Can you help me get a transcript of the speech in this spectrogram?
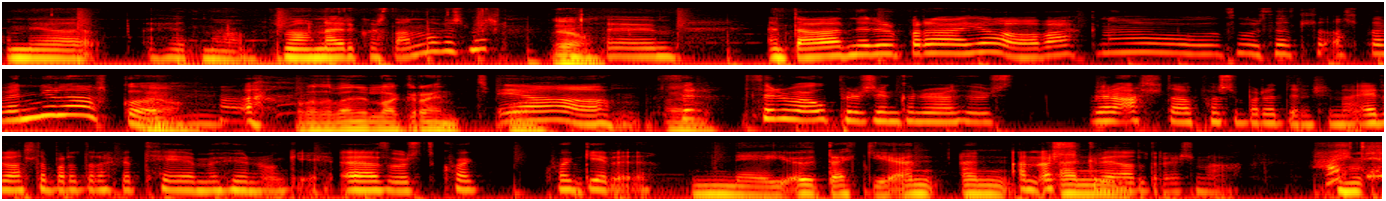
Þannig að hérna, svona næri hvert annað fyrst mér. Já. um, en dagarnir eru bara, já, að vakna og þú veist, alltaf, alltaf venjulega sko Já. Bara það er venjulega grænt bara. Já. Þur, þurfa óperusöngunur að þú veist vera alltaf að passa bara röddinu sína er það alltaf bara að drekka te með hunangi eða þú veist, hvað hva gerir þið? Nei, auðvitað ekki en, en, En öskrið aldrei svona Hætti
